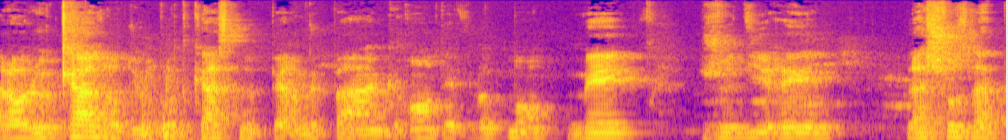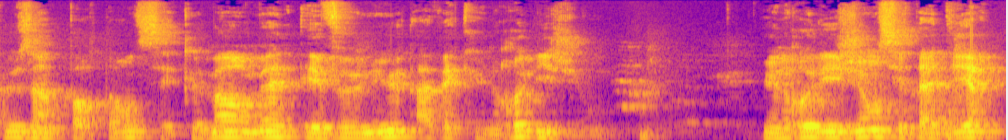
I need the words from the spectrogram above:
Alors le cadre du podcast ne permet pas un grand développement, mais je dirais la chose la plus importante, c'est que Mahomet est venu avec une religion. Une religion, c'est-à-dire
